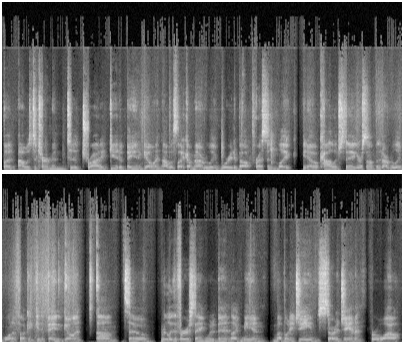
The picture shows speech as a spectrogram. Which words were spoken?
but I was determined to try to get a band going. I was like, I'm not really worried about pressing like, you know, a college thing or something. I really want to fucking get a band going. Um, so really the first thing would have been like me and my buddy James started jamming for a while.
